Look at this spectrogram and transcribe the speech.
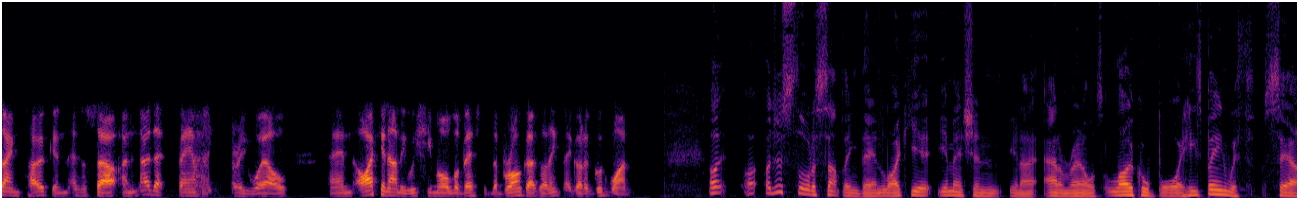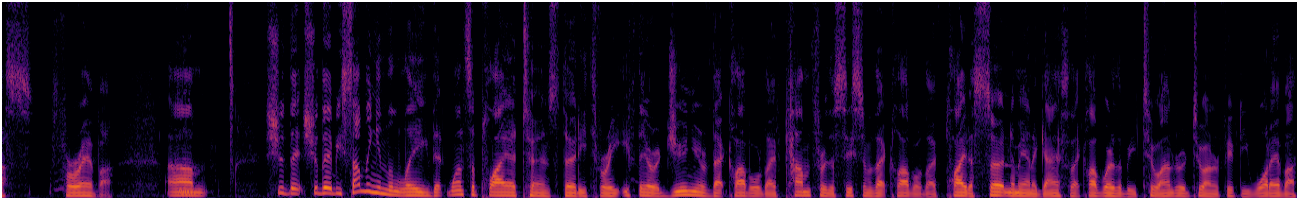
same token, as I say, I know that family very well, and I can only wish him all the best at the Broncos. I think they got a good one. I, I just thought of something then. Like you, you mentioned, you know, Adam Reynolds, local boy. He's been with South forever. Um, mm. Should there should there be something in the league that once a player turns 33, if they're a junior of that club or they've come through the system of that club or they've played a certain amount of games for that club, whether it be 200, 250, whatever,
